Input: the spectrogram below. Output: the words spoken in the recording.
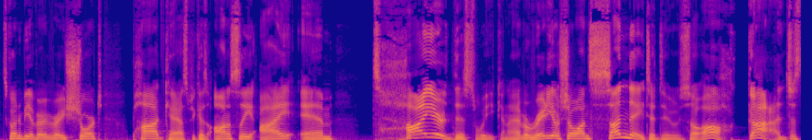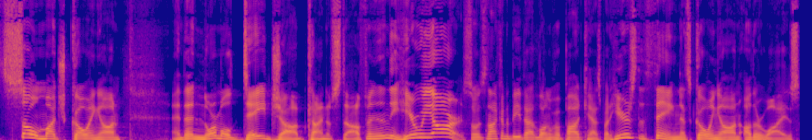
It's going to be a very, very short podcast because honestly, I am tired this week and I have a radio show on Sunday to do. So, oh, God, just so much going on and then normal day job kind of stuff. And then here we are. So it's not going to be that long of a podcast. But here's the thing that's going on otherwise.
